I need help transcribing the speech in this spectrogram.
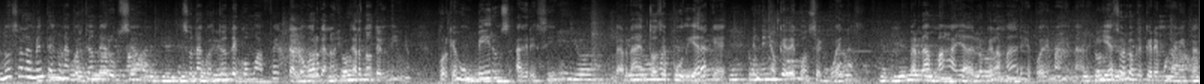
no solamente es una cuestión de erupción, es una cuestión de cómo afecta a los órganos internos del niño porque es un virus agresivo, ¿verdad? Entonces pudiera que el niño quede con secuelas. ¿Verdad? Más allá de lo que la madre se puede imaginar. Y eso es lo que queremos evitar.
